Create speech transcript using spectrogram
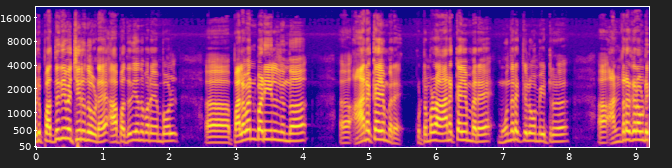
ഒരു പദ്ധതി വെച്ചിരുന്നു ഇവിടെ. ആ പദ്ധതി എന്ന് പറയുമ്പോൾ പലവൻപടിയിൽ നിന്ന് ആനക്കയം വരെ കുട്ടമ്പുഴ ആനക്കയം വരെ മൂന്നര കിലോമീറ്റർ അണ്ടർഗ്രൗണ്ട്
